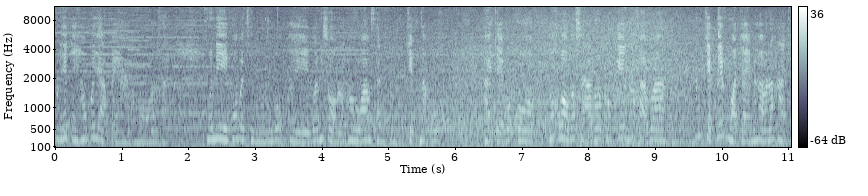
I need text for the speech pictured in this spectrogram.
ประเทศไทยเฮาบ่อยากไปหาหมอค่ะเมื้อนี้พอไปถึงโรงพยาบาลวันสอบแล้วเฮาว่าสันเจ็บหน้าอกหายใจบ่ออกเพราะเขาภาษารถพวกเก่งเนาค่ะว่ามันเจ็บในหัวใจไหมคะเวลาหายใจ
